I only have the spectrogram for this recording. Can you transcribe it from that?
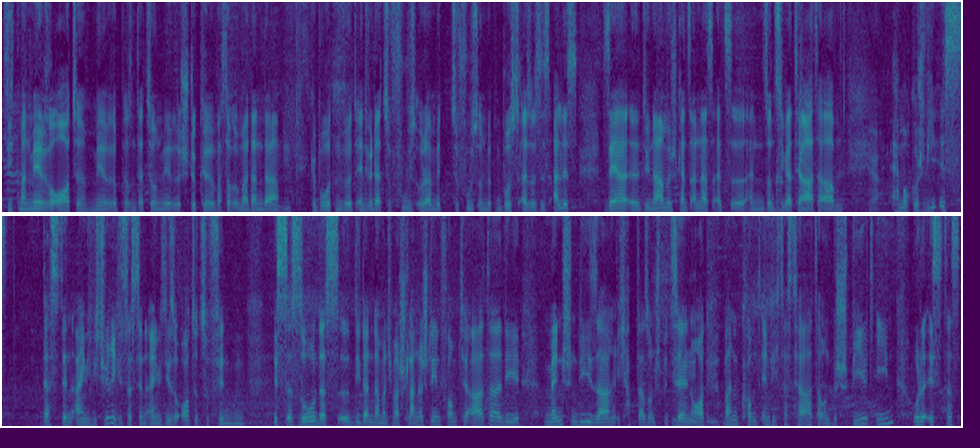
sieht man mehrere Orte, mehrere Präsentationen, mehrere Stücke, was auch immer dann da mhm. geboten wird, entweder zu Fuß oder mit zu Fuß und mit dem Bus. Also es ist alles sehr äh, dynamisch, ganz anders als äh, ein sonstiger Theaterabend. Ja. Herr Mokosch, wie ist das denn eigentlich, wie schwierig ist das denn eigentlich, diese Orte zu finden? Ist das so, dass äh, die dann da manchmal Schlange stehen vorm Theater, die Menschen, die sagen, ich habe da so einen speziellen Ort, wann kommt endlich das Theater und bespielt ihn? Oder ist das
